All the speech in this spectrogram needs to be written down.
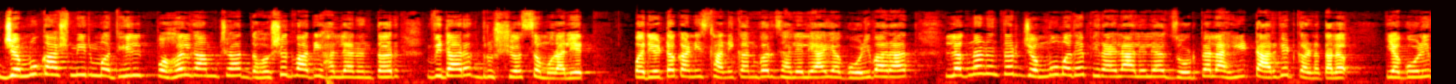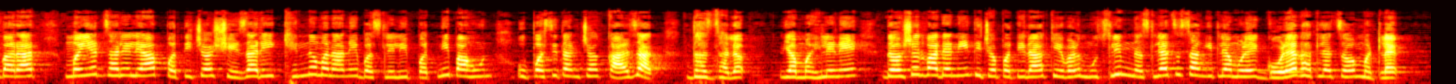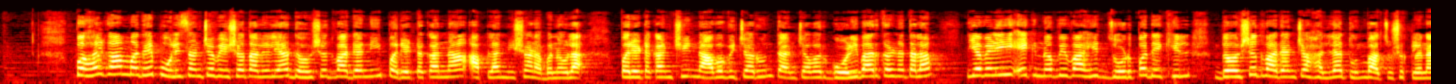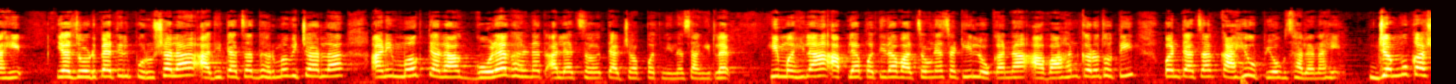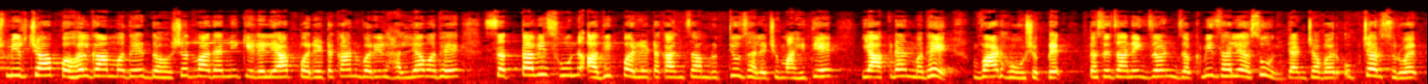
जम्मू काश्मीरमधील पहलगामच्या दहशतवादी हल्ल्यानंतर विदारक दृश्य समोर आली आहेत. पर्यटक आणि स्थानिकांवर झालेल्या या गोळीबारात लग्नानंतर जम्मूमध्ये फिरायला आलेल्या जोडप्यालाही टार्गेट करण्यात आलं. या गोळीबारात मयत झालेल्या पतीच्या शेजारी खिन्न मनाने बसलेली पत्नी पाहून उपस्थितांच्या काळजात धस झालं. या महिलेने दहशतवाद्यांनी तिच्या पतीला केवळ मुस्लिम नसल्याचं सांगितल्यामुळे गोळ्या घातल्याचं म्हटलंय. पहलगाममध्ये पोलिसांच्या वेशात आलेल्या दहशतवाद्यांनी पर्यटकांना आपला निशाणा बनवला. पर्यटकांची नावं विचारून त्यांच्यावर गोळीबार करण्यात आला. यावेळी एक नवविवाहित जोडपं देखील दहशतवाद्यांच्या हल्ल्यातून वाचू शकलं नाही. या जोडप्यातील पुरुषाला आधी त्याचा धर्म विचारला आणि मग त्याला गोळ्या घालण्यात आल्याचं त्याच्या पत्नीनं सांगितलंय. ही महिला आपल्या पतीला वाचवण्यासाठी लोकांना आवाहन करत होती पण त्याचा काही उपयोग झाला नाही. जम्मू काश्मीरच्या पहलगाममध्ये दहशतवाद्यांनी केलेल्या पर्यटकांवरील हल्ल्यामध्ये सत्तावीसहून अधिक पर्यटकांचा मृत्यू झाल्याची माहिती आहे. या आकड्यांमध्ये वाढ होऊ शकते. तसेच अनेक जण जखमी झाले असून त्यांच्यावर उपचार सुरू आहेत.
